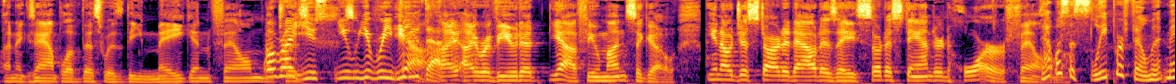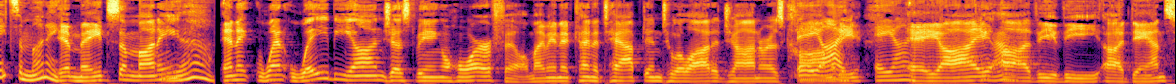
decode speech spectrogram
an example of this was the Megan film. oh, right. Was, you, you, you reviewed yeah, that. I, I reviewed it, yeah, a few months ago. You know, just started out as a sort of standard horror film. That was a sleeper film. It made some money. It made some money. Yeah. And it went way beyond just being a horror film. I mean, it kind of tapped into a lot of genres, comedy, AI, AI, yeah. uh, the the uh, dance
